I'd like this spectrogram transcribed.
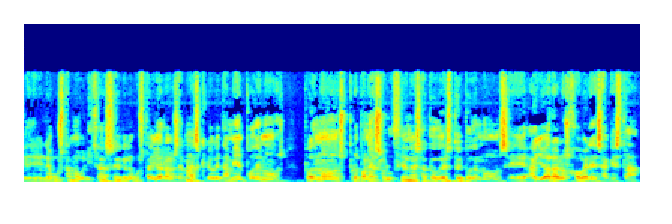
que le gusta movilizarse, que le gusta ayudar a los demás, creo que también podemos, podemos proponer soluciones a todo esto y podemos eh, ayudar a los jóvenes a que, esta,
